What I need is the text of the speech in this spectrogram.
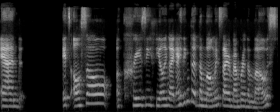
and it's also a crazy feeling. Like I think that the moments I remember the most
